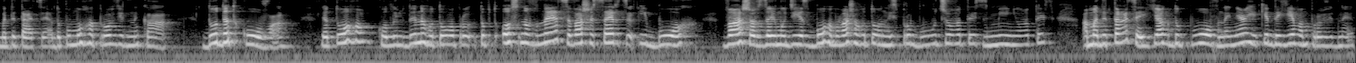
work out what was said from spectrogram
Медитація, допомога провідника, додаткова. для того, коли людина готова про. Тобто, основне це ваше серце і Бог, ваша взаємодія з Богом, і ваша готовність пробуджуватись, змінюватись. А медитація як доповнення, яке дає вам провідник.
